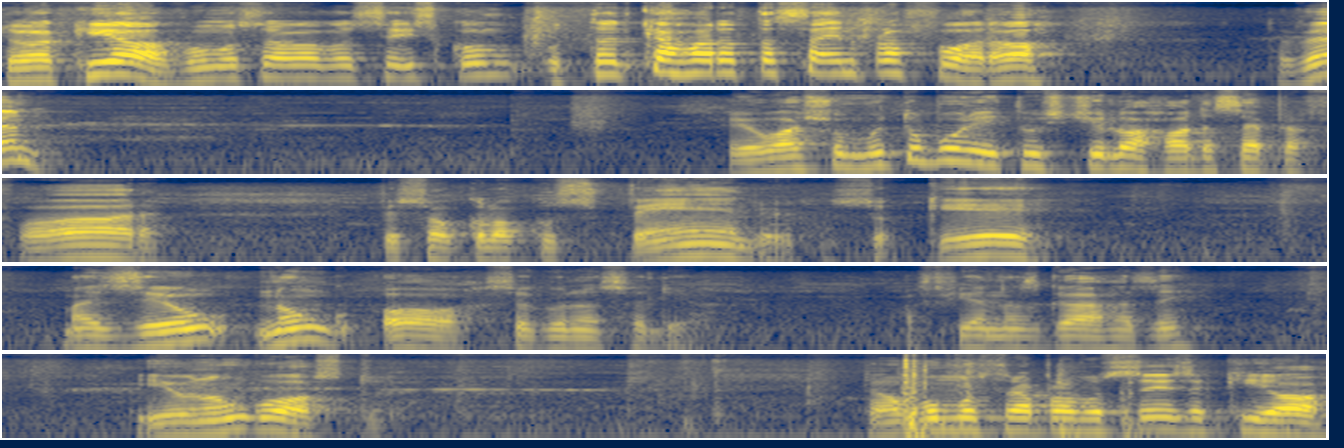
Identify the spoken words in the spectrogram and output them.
Então aqui, ó, vou mostrar para vocês como o tanto que a roda tá saindo para fora, ó. Tá vendo? Eu acho muito bonito o estilo a roda sai para fora. O pessoal coloca os penders, não sei o que. Mas eu não... Ó, segurança ali, ó. Afiando as garras, hein? E eu não gosto. Então eu vou mostrar pra vocês aqui, ó.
